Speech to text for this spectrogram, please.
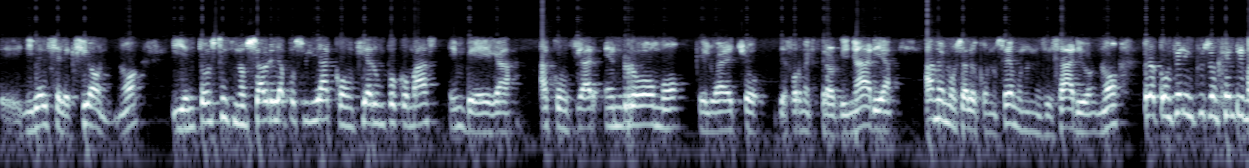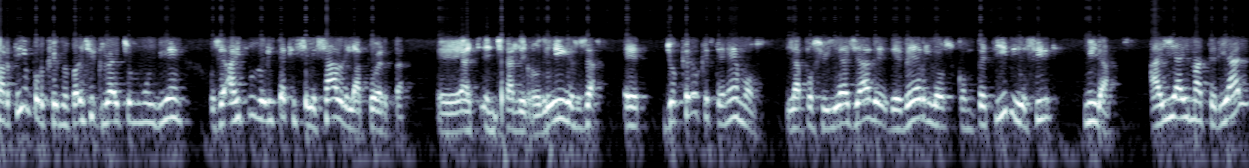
eh, nivel selección, ¿no? Y entonces nos abre la posibilidad a confiar un poco más en Vega, a confiar en Romo, que lo ha hecho de forma extraordinaria. A Memo ya lo conocemos, no es necesario, ¿no? Pero confiar incluso en Henry Martín, porque me parece que lo ha hecho muy bien. O sea, hay futbolistas que se les abre la puerta, eh, en Charlie Rodríguez, o sea, eh, yo creo que tenemos la posibilidad ya de, verlos competir y decir, mira, ahí hay material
